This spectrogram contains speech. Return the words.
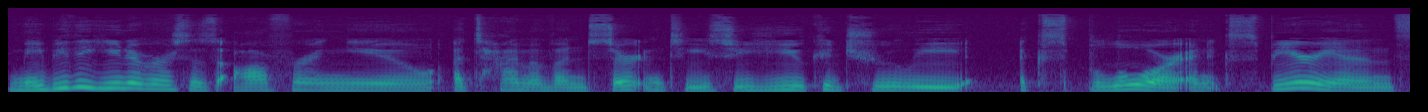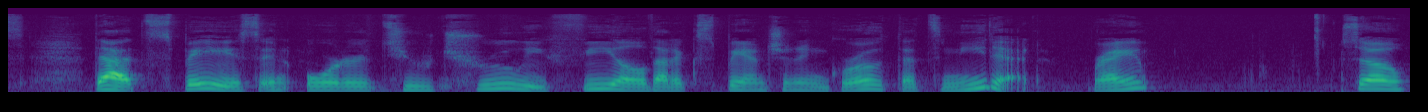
maybe the universe is offering you a time of uncertainty so you could truly explore and experience that space in order to truly feel that expansion and growth that's needed, right? So,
